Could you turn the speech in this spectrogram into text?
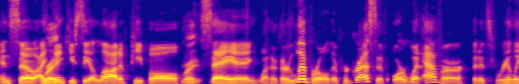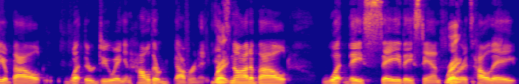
And so I Right. think you see a lot of people Right. saying whether they're liberal, they're progressive, or whatever, but it's really about what they're doing and how they're governing. Right. It's not about what they say they stand for. Right. It's how they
